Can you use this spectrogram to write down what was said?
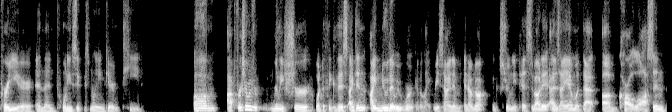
per year, and then 26 million guaranteed. Um, at first I wasn't really sure what to think of this. I didn't. I knew that we weren't gonna like re-sign him, and I'm not extremely pissed about it as I am with that um Carl Lawson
